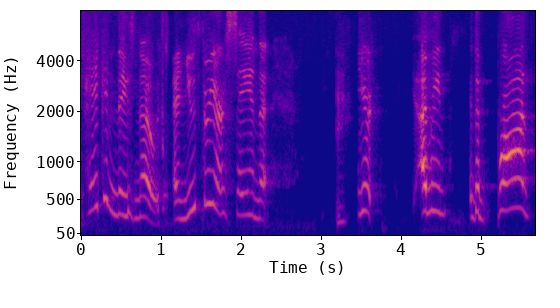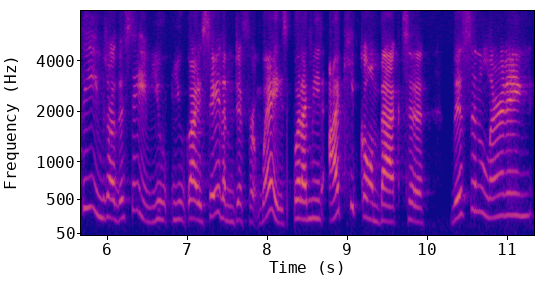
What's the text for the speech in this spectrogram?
taking these notes, and you three are saying that Mm. you're. I mean, the broad themes are the same. You you guys say them different ways, but I mean, I keep going back to listen, learning.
